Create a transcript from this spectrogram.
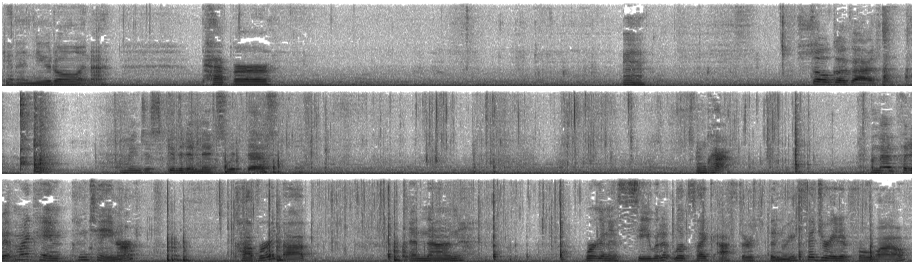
Get a noodle and a pepper. Mmm. So good, guys. Let me just give it a mix with this. Okay. I'm going to put it in my container, cover it up, and then we're going to see what it looks like after it's been refrigerated for a while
